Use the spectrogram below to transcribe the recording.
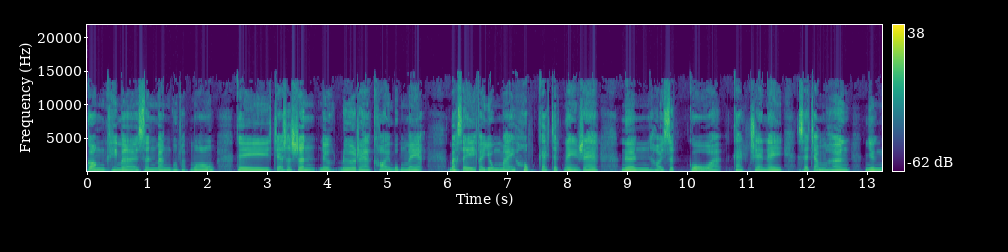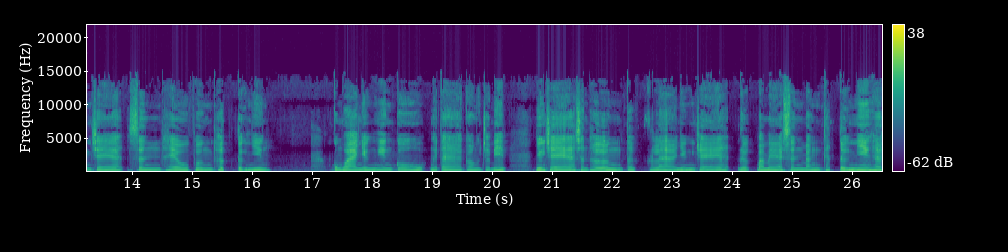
Còn khi mà sinh bằng phương pháp mổ thì trẻ sơ sinh được đưa ra khỏi bụng mẹ. Bác sĩ phải dùng máy hút các chất này ra nên hồi sức của các trẻ này sẽ chậm hơn những trẻ sinh theo phương thức tự nhiên. Cũng qua những nghiên cứu, người ta còn cho biết những trẻ sinh thường tức là những trẻ được bà mẹ sinh bằng cách tự nhiên ha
